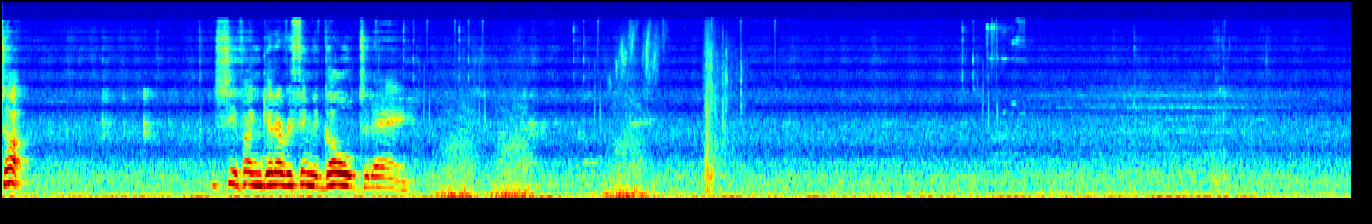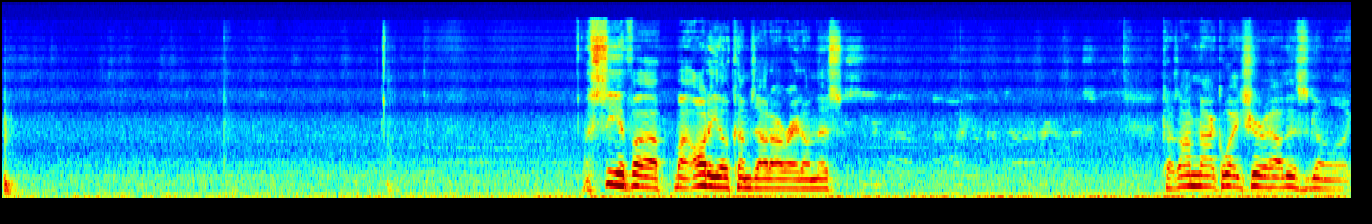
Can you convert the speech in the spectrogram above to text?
So, let's see if I can get everything to gold today. Let's see if uh, my audio comes out all right on this. Because I'm not quite sure how this is going to look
